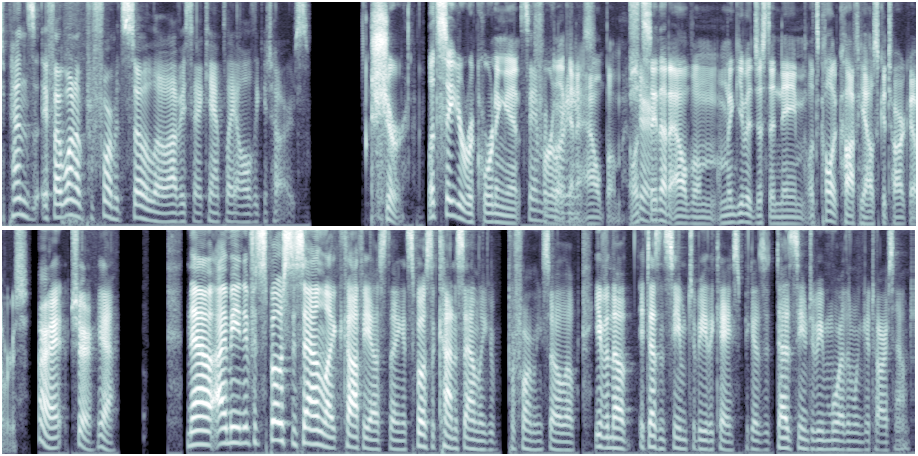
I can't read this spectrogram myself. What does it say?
Depends. If I want to perform it solo, obviously I can't play all the guitars. Sure. Let's say you're recording it for like an album. Let's say that album. I'm gonna give it just a name. Let's call it Coffee House Guitar Covers. All right. Sure. Yeah. Now, I mean, if it's supposed to sound like a coffee house thing, it's supposed to kind of sound like you're performing solo, even though it doesn't seem to be the case because it does seem to be more than one guitar sound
